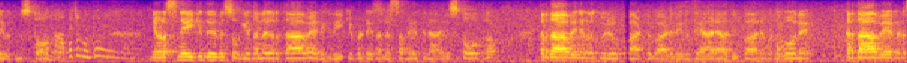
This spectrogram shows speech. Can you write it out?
ദൈവത്തിന് സ്തോത്രം. ഞങ്ങളെ സ്നേഹിക്കുന്ന ദൈവം സ്വർഗീയ നല്ല കർത്താവെ അനുഗ്രഹിക്കപ്പെട്ട ഈ നല്ല സമയത്തിനായി സ്തോത്രം. കർത്താവെ ഞങ്ങൾക്കൊരു പാട്ട് പാടി ദൈവത്തെ ആരാധിപ്പാനും. അതുപോലെ കർത്താവെ അങ്ങയുടെ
